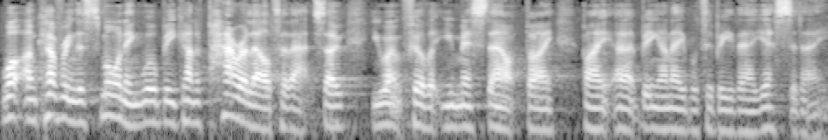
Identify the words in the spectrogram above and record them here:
what I'm covering this morning will be kind of parallel to that. So you won't feel that you missed out by, by uh, being unable to be there yesterday.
